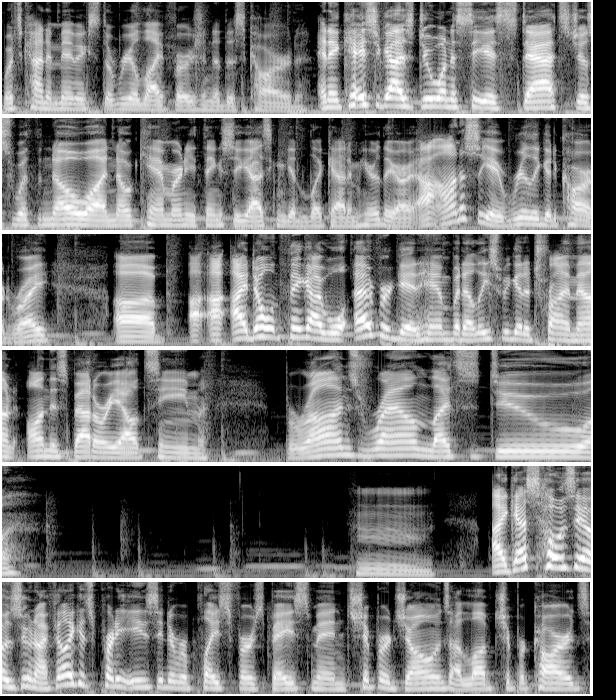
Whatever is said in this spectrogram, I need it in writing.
which kind of mimics the real life version of this card. And in case you guys do want to see his stats just with no uh, no camera or anything so you guys can get a look at him, here they are. Honestly, a really good card, right? Uh, I, I don't think I will ever get him, but at least we get to try him out on this Battle Royale team. Bronze round, let's do... Hmm. I guess Jose Osuna. I feel like it's pretty easy to replace first baseman. Chipper Jones. I love Chipper cards.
